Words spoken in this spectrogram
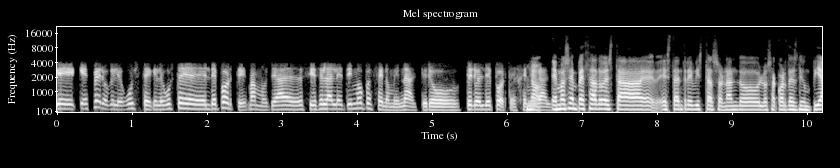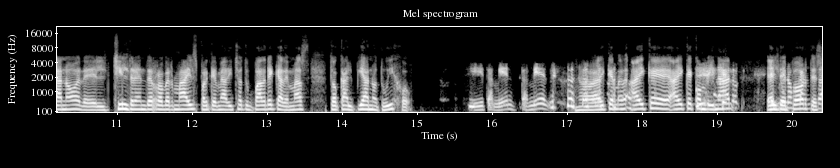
que, espero que le guste, que le guste el deporte. Vamos, ya si es el atletismo, pues fenomenal, pero, pero el deporte en general. hemos empezado esta, esta entrevista sonando los acordes de un piano, del Children de Robert Miles, porque me ha dicho tu padre que además toca el piano tu hijo. Sí, también, también. hay, que, hay, que, hay que combinar... El deporte, sí,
